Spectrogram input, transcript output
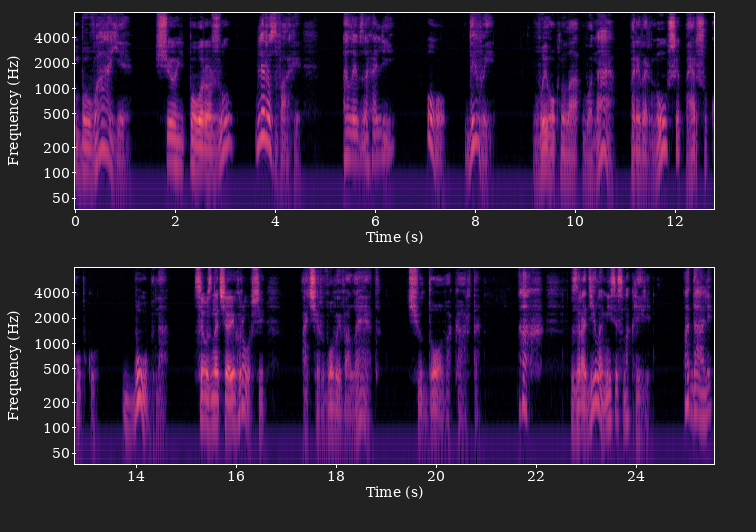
буває, що й поворожу для розваги, але взагалі, о, диви. вигукнула вона, перевернувши першу кубку. Бубна. Це означає гроші, а червовий валет чудова карта. Ах, зраділа місіс Маклірі. А далі?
